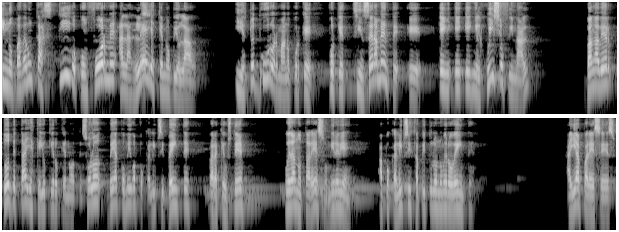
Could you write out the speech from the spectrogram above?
y nos va a dar un castigo conforme a las leyes que hemos violado. Y esto es duro, hermano, porque, porque sinceramente eh, en, en, el juicio final van a haber dos detalles que yo quiero que note. Solo vea conmigo Apocalipsis 20 para que usted pueda notar eso. Mire bien, Apocalipsis capítulo número 20. Ahí aparece eso.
